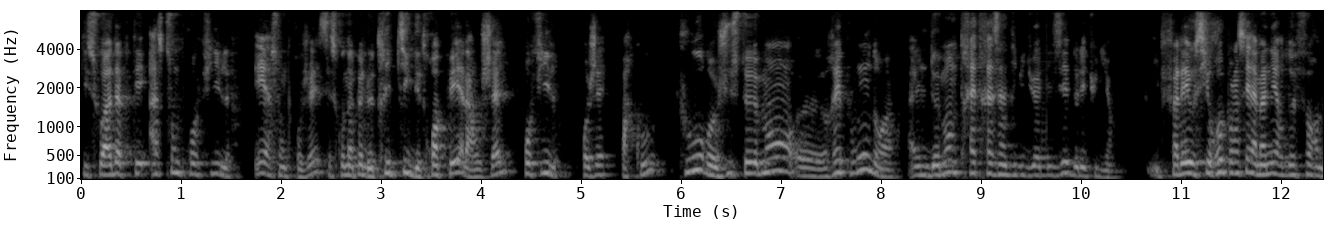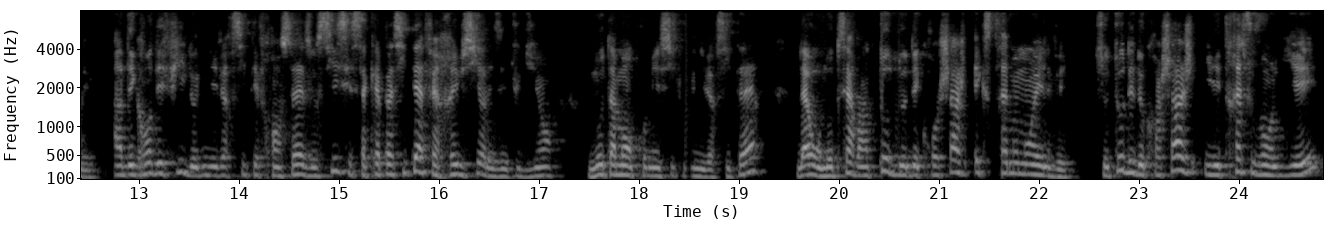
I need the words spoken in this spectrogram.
qui soit adapté à son profil et à son projet. C'est ce qu'on appelle le triptyque des 3 P à La Rochelle, profil, projet, parcours, pour justement euh, répondre à une demande très très individualisée de l'étudiant. Il fallait aussi repenser la manière de former. Un des grands défis de l'université française aussi, c'est sa capacité à faire réussir les étudiants, notamment au premier cycle universitaire, là on observe un taux de décrochage extrêmement élevé. Ce taux de décrochage, il est très souvent lié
